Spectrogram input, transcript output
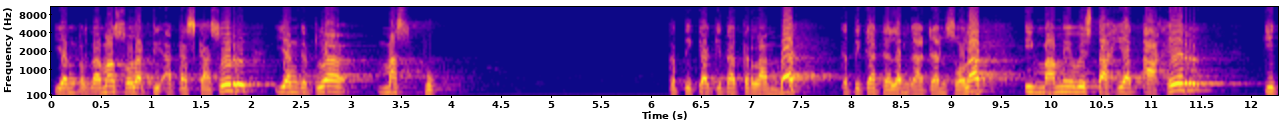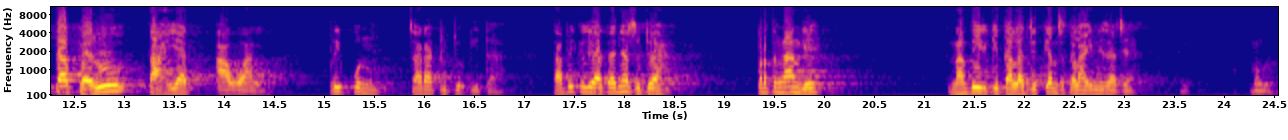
Yang pertama sholat di atas kasur. Yang kedua masbuk. Ketika kita terlambat ketika dalam keadaan sholat imame wis tahiyat akhir kita baru tahiyat awal pripun cara duduk kita? Tapi kelihatannya sudah pertengahan nggih. Nanti kita lanjutkan setelah ini saja. Monggo.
